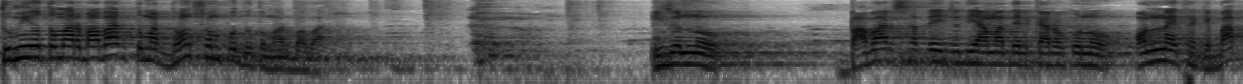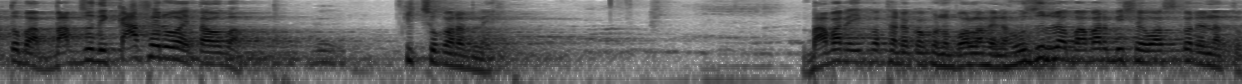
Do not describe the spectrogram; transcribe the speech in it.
তুমিও তোমার বাবার, তোমার ধন সম্পদও তোমার বাবার। এই জন্য বাবার সাথে যদি আমাদের কারও কোনো অন্যায় থাকে, বাপ তো বাপ বাপ যদি কাফেরও হয় তাও বাপ। কিচ্ছু করার নেই। বাবার এই কথাটা কখনো বলা হয় না। হুজুররা বাবার বিষয়ে ওয়াজ করে না তো।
